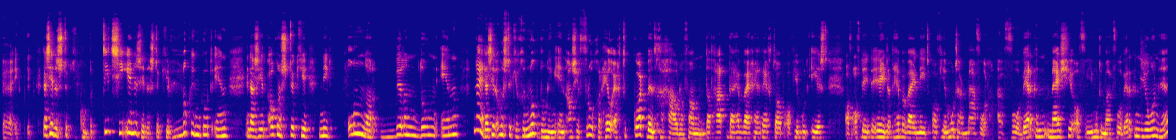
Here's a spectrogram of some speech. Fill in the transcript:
eh, ik, ik, daar zit een stukje competitie in, er zit een stukje looking good in. En daar zit ook een stukje niet onder willen doen in. Nee, daar zit ook een stukje genoegdoening in. Als je vroeger heel erg tekort bent gehouden van dat daar hebben wij geen recht op. Of je moet eerst, of, of nee, dat hebben wij niet. Of je moet er maar voor, eh, voor werken, meisje. Of je moet er maar voor werken, jongen. Hè?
